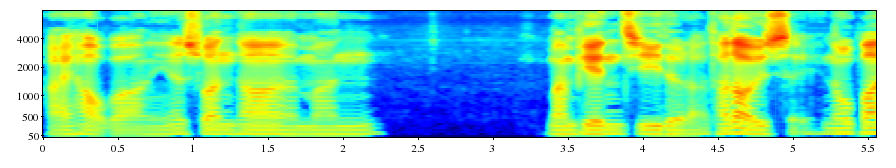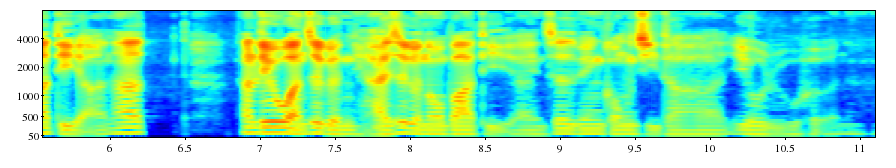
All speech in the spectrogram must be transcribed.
还好吧？你在酸他蛮蛮偏激的啦。他到底是谁？Nobody 啊，他他溜完这个，你还是个 Nobody 啊？你在这边攻击他又如何呢？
